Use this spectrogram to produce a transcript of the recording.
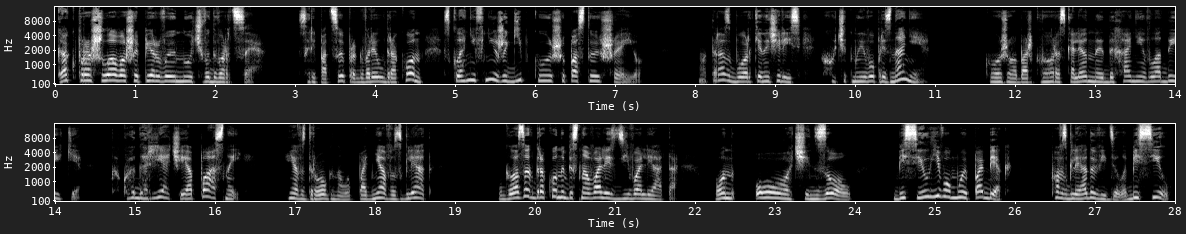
«Как прошла ваша первая ночь во дворце?» — с хрипотцой проговорил дракон, склонив ниже гибкую шипастую шею. Вот разборки начались. Хочет моего признания? Кожу обожгло раскаленное дыхание владыки. Какой горячий и опасный! Я вздрогнула, подняв взгляд. В глазах дракона бесновались дьяволята. Он очень зол. Бесил его мой побег. По взгляду видела, бесил.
